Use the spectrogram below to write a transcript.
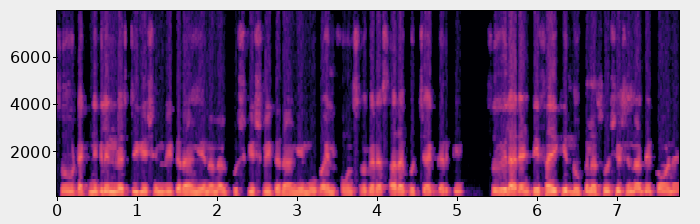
ਸੋ ਟੈਕਨੀਕਲ ਇਨਵੈਸਟੀਗੇਸ਼ਨ ਵੀ ਕਰਾਂਗੇ, ਇਹਨਾਂ ਨਾਲ ਪੁੱਛਗਿੱਛ ਵੀ ਕਰਾਂਗੇ ਮੋਬਾਈਲ ਫੋਨਸ ਵਗੈਰਾ ਸਾਰਾ ਕੁਝ ਚੈੱਕ ਕਰਕੇ ਸੋ ਵੀਲ ਆਇਡੈਂਟੀਫਾਈ ਕਿ ਲੋਕਲ ਐਸੋਸੀਏਸ਼ਨਾਂ ਦੇ ਕੌਣ ਹੈ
